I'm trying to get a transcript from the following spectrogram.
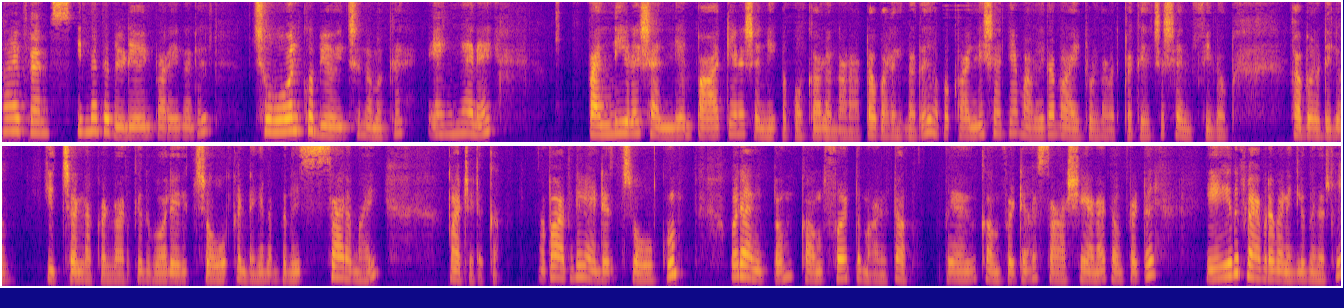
ഹായ് ഫ്രണ്ട്സ് ഇന്നത്തെ വീഡിയോയിൽ പറയുന്നത് ചോൽക്ക് ഉപയോഗിച്ച് നമുക്ക് എങ്ങനെ പല്ലിയുടെ ശല്യം പാറ്റയുടെ ശല്യം ഒക്കെ പോക്കാമെന്നാണ് കേട്ടോ പറയുന്നത്. അപ്പോൾ പല്ലി ശല്യം അമിതമായിട്ടുള്ളവർ പ്രത്യേകിച്ച് ഷെൽഫിലും കബേർഡിലും കിച്ചണിലൊക്കെ ഉള്ളവർക്ക് ഇതുപോലെ ഒരു ചോക്ക് ഉണ്ടെങ്കിൽ നമുക്ക് നിസ്സാരമായി മാറ്റിയെടുക്കാം. അപ്പോൾ അതിന് വേണ്ട ഒരു ചോക്കും ഒരല്പം കംഫർട്ടുമാണ് കേട്ടോ. അപ്പോൾ ഞാൻ കംഫർട്ടിന്റെ സാക്ഷിയാണ്. കംഫർട്ട് ഏത് ഫ്ലേവർ വേണമെങ്കിലും നിങ്ങൾക്ക്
